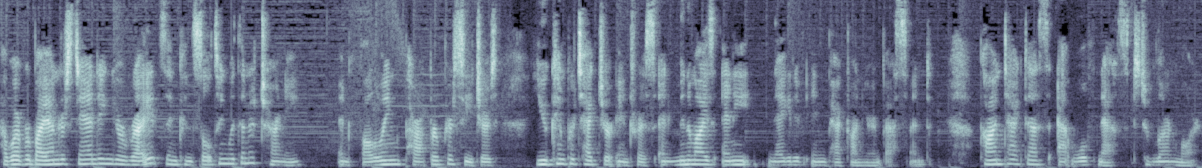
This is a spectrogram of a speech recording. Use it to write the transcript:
However, by understanding your rights and consulting with an attorney and following proper procedures, you can protect your interests and minimize any negative impact on your investment. Contact us at Wolfnest to learn more.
